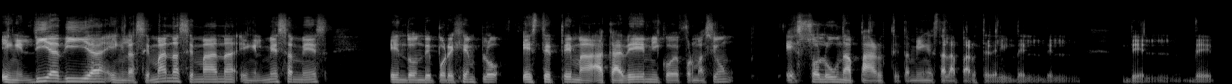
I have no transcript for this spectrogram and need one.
en el día a día, en la semana a semana, en el mes a mes, en donde, por ejemplo, este tema académico de formación es solo una parte, también está la parte del, de,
